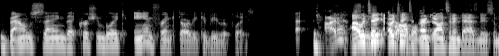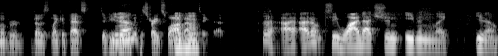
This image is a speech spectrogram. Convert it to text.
bounds saying that Christian Blake and Frank Darby could be replaced. I- I don't. I would see take I would take problem. Tyron Johnson and Dazz Newsome over those. Like if that's if you, You do know? like a straight swap, I would Mhm. take that. Yeah, I, I don't see why that shouldn't even like you know,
